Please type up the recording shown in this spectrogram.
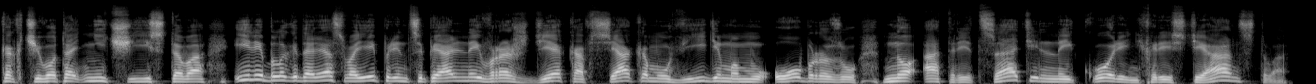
как чего-то нечистого, или благодаря своей принципиальной вражде ко всякому видимому образу, но отрицательный корень христианства —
